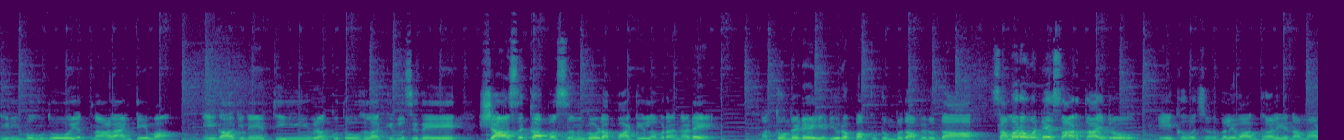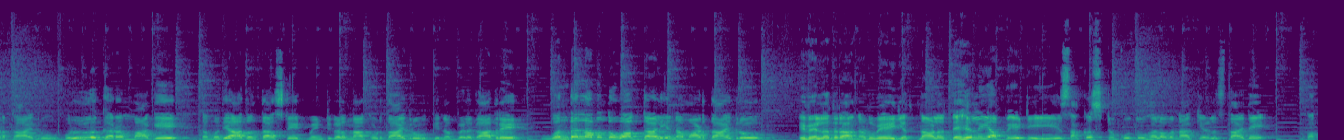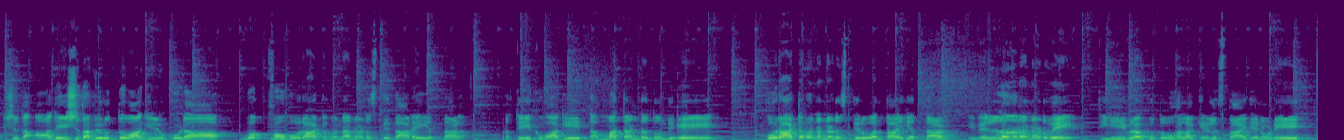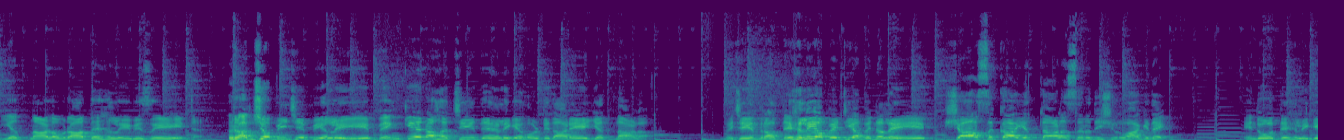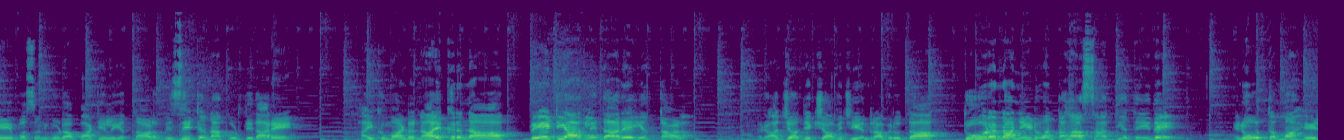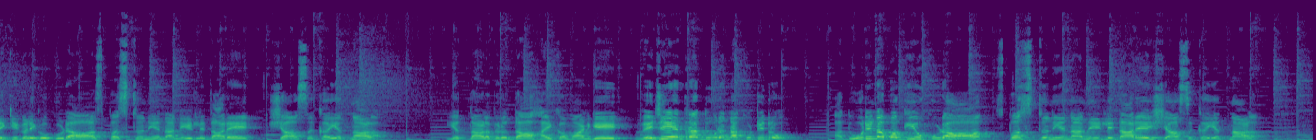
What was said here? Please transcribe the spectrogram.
ಹಿಡಿಬಹುದು ಯತ್ನಾಳ ಆಂಟೀಮ ಟೀಮ್ ಹೀಗಾಗಿನೇ ತೀವ್ರ ಕುತೂಹಲ ಕೆರಳಿಸಿದೆ ಶಾಸಕ ಬಸನಗೌಡ ಪಾಟೀಲ್ ಅವರ ನಡೆ. ಮತ್ತೊಂದೆಡೆ ಯಡಿಯೂರಪ್ಪ ಕುಟುಂಬದ ವಿರುದ್ಧ ಸಮರವನ್ನೇ ಸಾರ್ತಾ ಇದ್ರು. ಏಕವಚನದಲ್ಲಿ ವಾಗ್ದಾಳಿಯನ್ನ ಮಾಡ್ತಾ ಇದ್ರು. ಫುಲ್ ಗರಂ ಆಗಿ ತಮ್ಮದೇ ಆದಂತಹ ಸ್ಟೇಟ್ಮೆಂಟ್ ಗಳನ್ನ ಕೊಡ್ತಾ ಇದ್ರು. ದಿನ ಬೆಳಗಾದ್ರೆ ಒಂದಲ್ಲ ಒಂದು ವಾಗ್ದಾಳಿಯನ್ನ ಮಾಡ್ತಾ ಇದ್ರು. ಇವೆಲ್ಲದರ ನಡುವೆ ಯತ್ನಾಳ್ ದೆಹಲಿಯ ಭೇಟಿ ಸಾಕಷ್ಟು ಕುತೂಹಲವನ್ನ ಕೇಳಿಸ್ತಾ ಇದೆ. ಪಕ್ಷದ ಆದೇಶದ ವಿರುದ್ಧವಾಗಿಯೂ ಕೂಡ ವಕ್ಫ್ ಹೋರಾಟವನ್ನ ನಡೆಸುತ್ತಿದ್ದಾರೆ ಯತ್ನಾಳ್. ಪ್ರತ್ಯೇಕವಾಗಿ ತಮ್ಮ ತಂಡದೊಂದಿಗೆ ಹೋರಾಟವನ್ನ ನಡೆಸ್ತಿರುವಂತಹ ಯತ್ನಾಳ್. ಇವೆಲ್ಲದರ ನಡುವೆ ತೀವ್ರ ಕುತೂಹಲ ಕೇಳಿಸ್ತಾ ಇದೆ ನೋಡಿ ಯತ್ನಾಳ್ ಅವರ ದೆಹಲಿ ವಿಸಿಟ್. ರಾಜ್ಯ ಬಿಜೆಪಿಯಲ್ಲಿ ಬೆಂಕಿಯನ್ನ ಹಚ್ಚಿ ದೆಹಲಿಗೆ ಹೊರಟಿದ್ದಾರೆ ಯತ್ನಾಳ್. ವಿಜಯೇಂದ್ರ ದೆಹಲಿಯ ಭೇಟಿಯ ಬೆನ್ನಲ್ಲೇ ಶಾಸಕ ಯತ್ನಾಳ ಸರದಿ ಶುರುವಾಗಿದೆ. ಇಂದು ದೆಹಲಿಗೆ ಬಸನಗೌಡ ಪಾಟೀಲ್ ಯತ್ನಾಳ್ ವಿಸಿಟ್ ಅನ್ನ ಕೊಡ್ತಿದ್ದಾರೆ. ಹೈಕಮಾಂಡ್ ನಾಯಕರನ್ನ ಭೇಟಿಯಾಗಲಿದ್ದಾರೆ ಯತ್ನಾಳ್. ರಾಜ್ಯಾಧ್ಯಕ್ಷ ವಿಜಯೇಂದ್ರ ವಿರುದ್ಧ ದೂರನ್ನ ನೀಡುವಂತಹ ಸಾಧ್ಯತೆ ಇದೆ. ಇನ್ನು ತಮ್ಮ ಹೇಳಿಕೆಗಳಿಗೂ ಕೂಡ ಸ್ಪಷ್ಟನೆಯನ್ನ ನೀಡಲಿದ್ದಾರೆ ಶಾಸಕ ಯತ್ನಾಳ. ಯತ್ನಾಳ ವಿರುದ್ಧ ಹೈಕಮಾಂಡ್ಗೆ ವಿಜಯೇಂದ್ರ ದೂರನ್ನ ಕೊಟ್ಟಿದ್ರು. ಆ ದೂರಿನ ಬಗ್ಗೆಯೂ ಕೂಡ ಸ್ಪಷ್ಟನೆಯನ್ನ ನೀಡಲಿದ್ದಾರೆ ಶಾಸಕ ಯತ್ನಾಳ್.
